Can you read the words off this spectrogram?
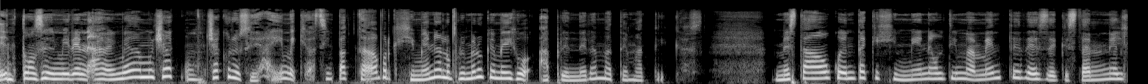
Entonces, miren, a mí me da mucha, mucha curiosidad y me quedo así impactada porque Jimena lo primero que me dijo, aprender a matemáticas. Me he estado cuenta que Jimena últimamente, desde que está en el,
